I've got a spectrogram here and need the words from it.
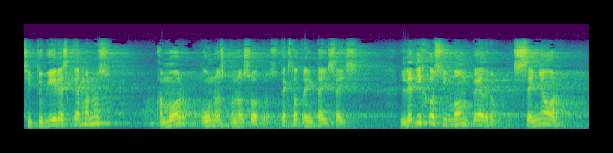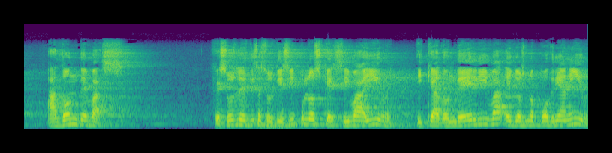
si tuvieres que amanos amor unos con los otros. Texto 36. Le dijo Simón Pedro, Señor, ¿a dónde vas? Jesús les dice a sus discípulos que se iba a ir y que a donde él iba ellos no podrían ir.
